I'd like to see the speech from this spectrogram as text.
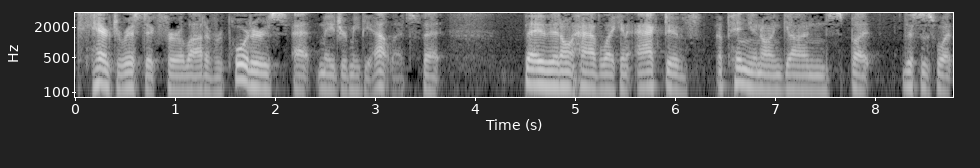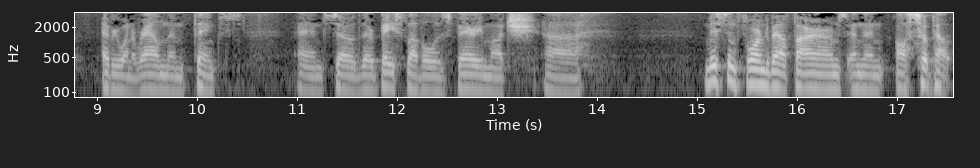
characteristic for a lot of reporters at major media outlets that they they don't have like an active opinion on guns, but this is what everyone around them thinks, and so their base level is very much uh, misinformed about firearms, and then also about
